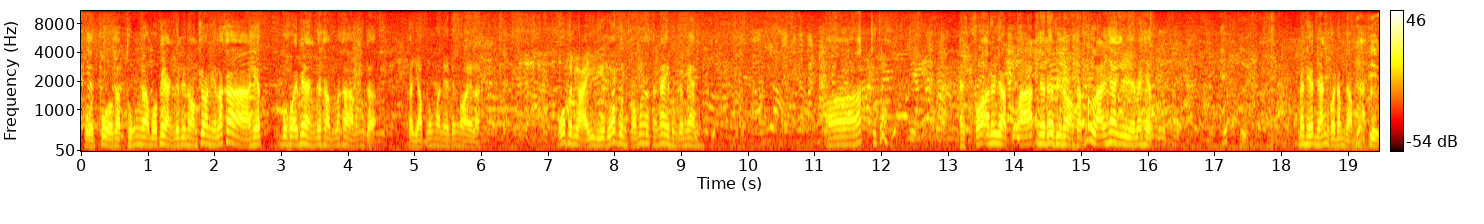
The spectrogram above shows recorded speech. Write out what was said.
โคตรโพครับถุงละบ่แพงเด้อพี่น้องช่วงนี้ราคาเฮ็ดบ่ค่อยแพงเด้อครับราคามันก็ขยับลงมาเนี่ยจังหน่อยล่ะโอ้เพิ่นหลายอีหลีแต่ว่าเพิ่นเข้ามาข้างในเพิ่นก็แม่นป๊าดพี่โทให้ขออนุญาตปาดเนี่ยเด้อพี่น้องครับมันหลายแฮงอีหลีแม่เฮ็ดแม่นเฮ็ดหยังก็ดำๆเฮ็ดฮะเพิ่ง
